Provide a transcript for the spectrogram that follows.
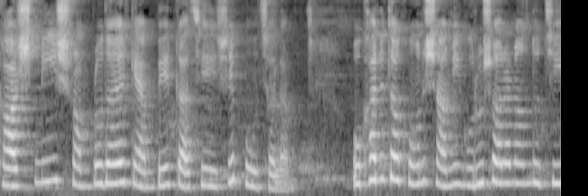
কাশনি সম্প্রদায়ের ক্যাম্পের কাছে এসে পৌঁছালাম। ওখানে তখন স্বামী গুরু সরানন্দজি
